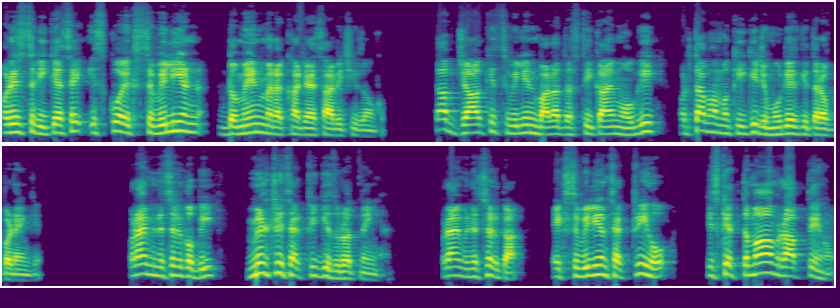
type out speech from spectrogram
और इस तरीके से इसको एक सिविलियन डोमेन में रखा जाए सारी चीज़ों को। तब जाके सिविलियन बालादस्ती कायम होगी और तब हम हकीकी जमहूरियत की तरफ़ बढ़ेंगे। प्राइम मिनिस्टर को भी मिलिट्री सेक्रेटरी की ज़रूरत नहीं है। प्राइम मिनिस्टर का एक सिविलियन सेक्रेटरी हो, जिसके तमाम रबते हों,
